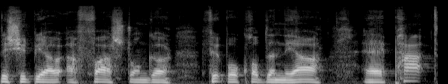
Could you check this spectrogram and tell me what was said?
This should be a, a, far stronger football club than they are. Uh, Pat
